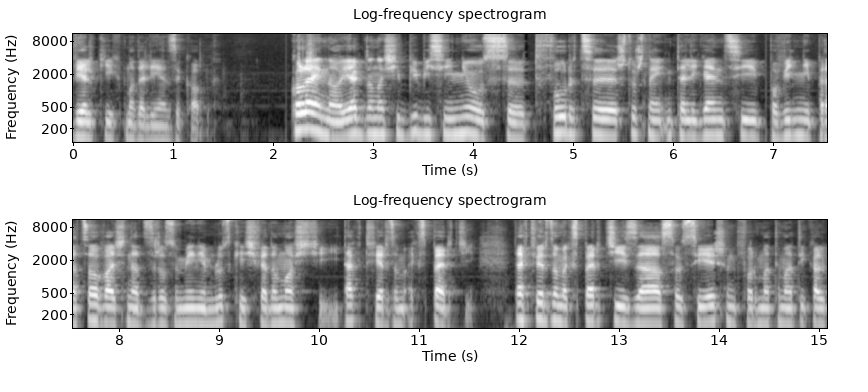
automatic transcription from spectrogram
wielkich modeli językowych. Kolejno, jak donosi BBC News, twórcy sztucznej inteligencji powinni pracować nad zrozumieniem ludzkiej świadomości i tak twierdzą eksperci. Tak twierdzą eksperci z Association for Mathematical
